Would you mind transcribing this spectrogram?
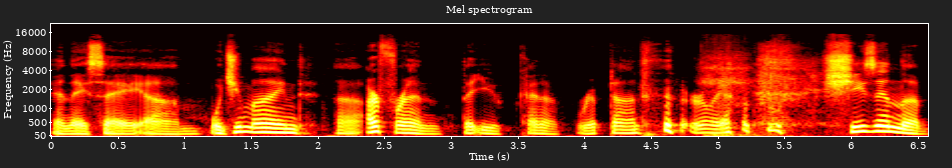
and they say, um, "Would you mind uh, our friend that you kind of ripped on early on? She's in the."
